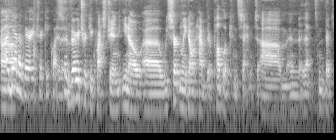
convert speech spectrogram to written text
Uh, Again, a very tricky question. A very tricky question. You know, uh, we certainly don't have their public consent, um, and that's, that's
